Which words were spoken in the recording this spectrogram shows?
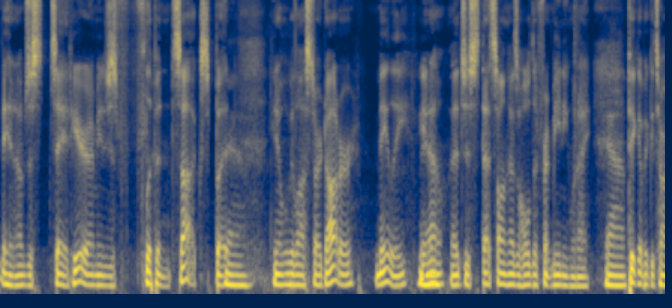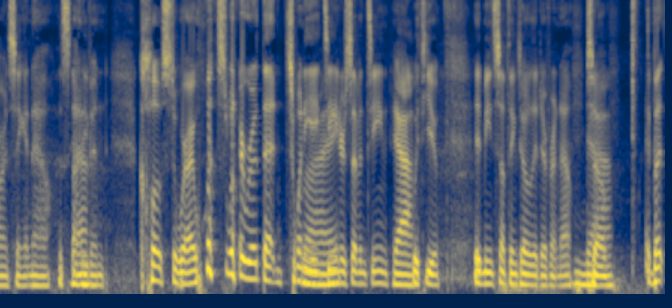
Mm. and i'll just say it here i mean it just flipping sucks but Yeah. you know, we lost our daughter, Maylee. You Yeah. know, that just that song has a whole different meaning when I Yeah. pick up a guitar and sing it now. It's not even close to where I was when I wrote that in 2018 Right. or 17 Yeah. with you. It means something totally different now. So, but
